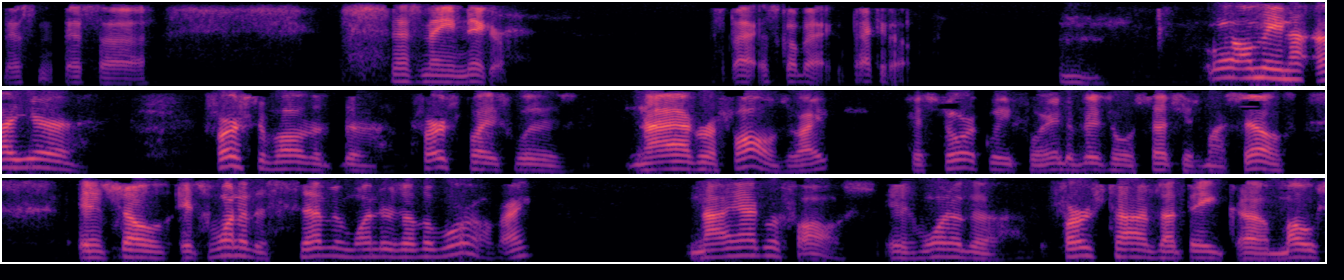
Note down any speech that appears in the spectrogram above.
that's that's uh that's named nigger. Let's back. Let's go back. Back it up. Mm. Well, I mean, uh, yeah. First of all, the, the first place was Niagara Falls, right? Historically, for individuals such as myself, and so it's one of the seven wonders of the world, right? Niagara Falls is one of the first times I think uh, most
